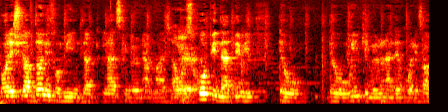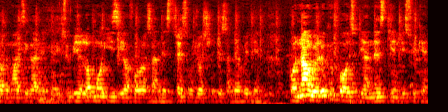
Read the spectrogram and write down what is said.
but they should have done it for me in that last Cameroonian match. I was hoping that maybe they will they will win Cameroon and then qualify automatically. It will be a lot more easier for us, and the stress will just reduce and everything. But now we're looking forward to their next game this weekend.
